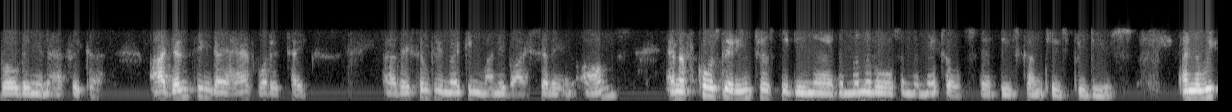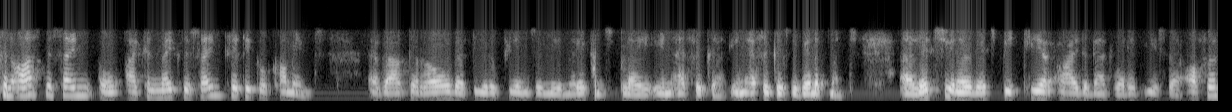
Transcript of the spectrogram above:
building in Africa. I don't think they have what it takes. Uh, they're simply making money by selling arms. And of course, they're interested in uh, the minerals and the metals that these countries produce. And we can ask the same, or I can make the same critical comment about the role that the Europeans and the Americans play in Africa, in Africa's development. Uh, let's, you know, let's be clear-eyed about what it is they offer.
